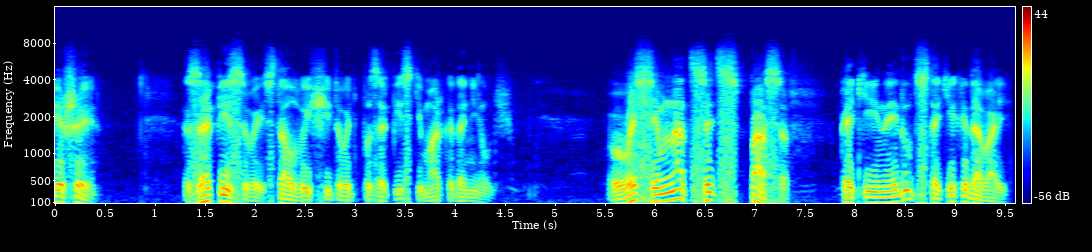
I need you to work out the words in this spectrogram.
«Пиши. Записывай», — стал высчитывать по записке Марка Данилович. «Восемнадцать спасов. Какие найдутся, таких и давай.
